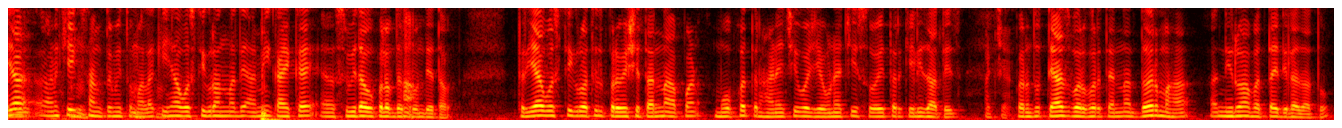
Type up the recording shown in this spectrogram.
या आणखी एक सांगतो मी तुम्हाला की ह्या वसतिगृहांमध्ये आम्ही काय काय सुविधा उपलब्ध. करून देत आहोत. तर या वसतिगृहातील प्रवेशितांना आपण मोफत राहण्याची व जेवणाची सोय तर केली जातेच. परंतु त्याचबरोबर त्यांना दरमहा निर्वाह भत्ताही दिला जातो.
